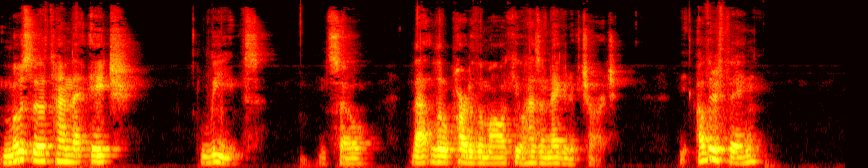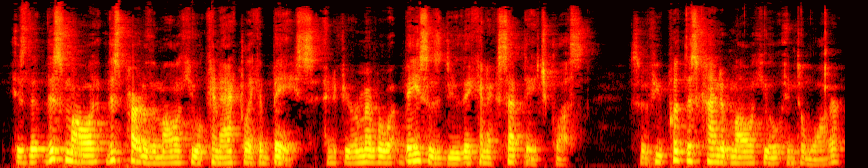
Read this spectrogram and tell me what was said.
most of the time that H leaves. And so that little part of the molecule has a negative charge. The other thing is that this, this part of the molecule can act like a base. And if you remember what bases do, they can accept H+. So if you put this kind of molecule into water,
